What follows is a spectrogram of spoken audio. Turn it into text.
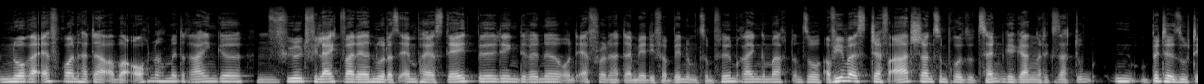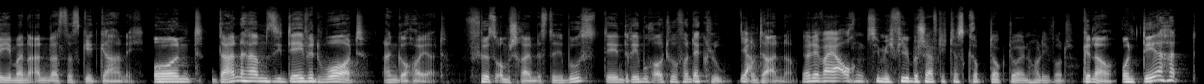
Nora Ephron hat da aber auch noch mit reingefühlt. Vielleicht war da nur das Empire State Building drinne und Ephron hat da mehr die Verbindung zum Film reingemacht und so. Auf jeden Fall ist Jeff Arch dann zum Produzenten gegangen und hat gesagt, du, bitte such dir jemanden anders, das geht gar nicht. Und dann haben sie David Ward angeheuert fürs Umschreiben des Drehbuchs, den Drehbuchautor von Der Clue, Ja. unter anderem. Ja, der war ja auch ein ziemlich viel beschäftigter Skriptdoktor in Hollywood. Genau. Und der hat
